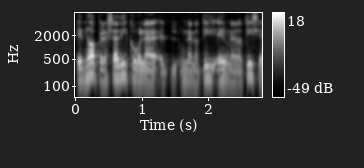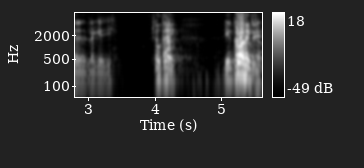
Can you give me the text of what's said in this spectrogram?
Eh, no, pero ya di como la- una, noticia, una noticia la que di. Ya ok. está. Bien, Perfecto.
